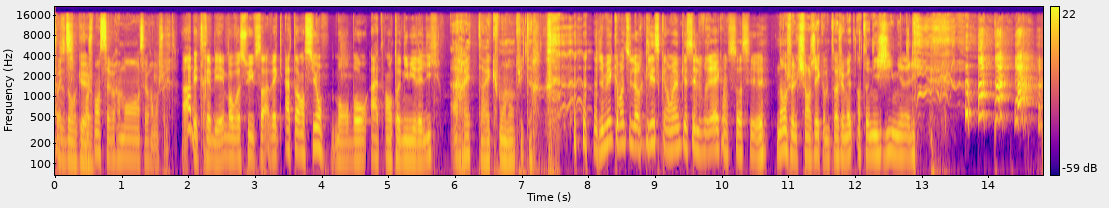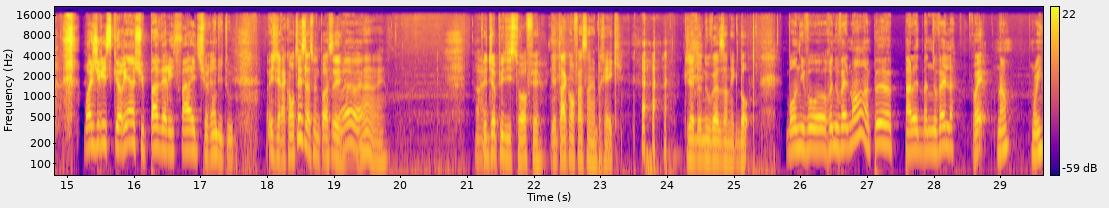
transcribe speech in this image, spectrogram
base, donc, euh. Franchement, c'est vraiment, c'est vraiment chouette. Ah, mais très bien. Bon, on va suivre ça avec attention, mon bon Anthony Mirelli. Arrête avec mon nom Twitter. J'aime bien comment tu leur glisses quand même que c'est le vrai, comme ça. C'est... Non, je vais le changer comme toi. Je vais mettre Anthony J. Mirelli. Moi, j'y risque rien. Je suis pas verified. Je suis rien du tout. Oui, je l'ai raconté ça la semaine passée. Ouais, ouais. Ah, Ouais. J'ai déjà plus d'histoire. Il est temps qu'on fasse un break. que j'ai de nouvelles anecdotes. Bon, niveau renouvellement, un peu parler de bonnes nouvelles? Oui. Non? Oui?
